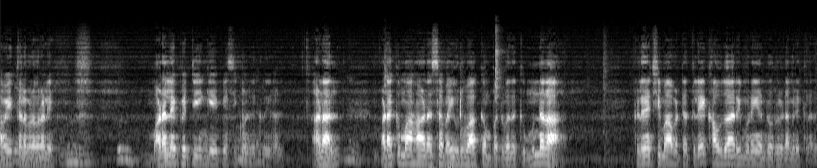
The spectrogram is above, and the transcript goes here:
அவை தலைவர் அவர்களே மடலை பற்றி இங்கே பேசிக்கொண்டிருக்கிறீர்கள் ஆனால் வடக்கு மாகாண சபை உருவாக்கம் பெறுவதற்கு முன்னதாக கிளிநொச்சி மாவட்டத்திலே கௌதாரி முனை என்ற ஒரு இடம் இருக்கிறது.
